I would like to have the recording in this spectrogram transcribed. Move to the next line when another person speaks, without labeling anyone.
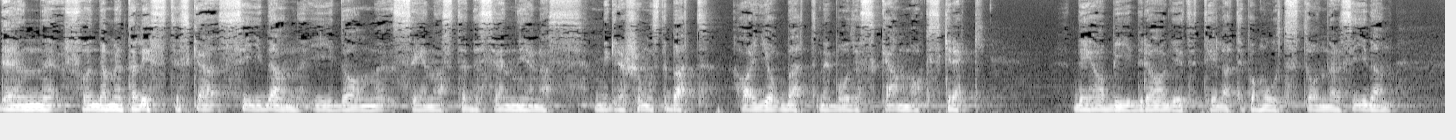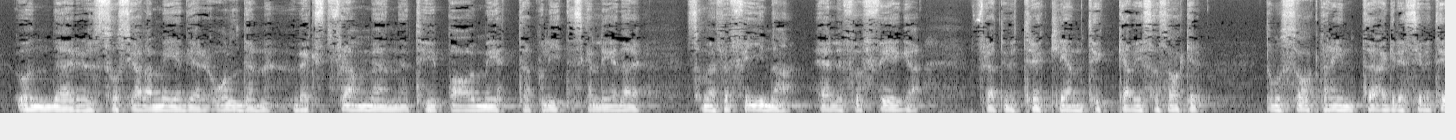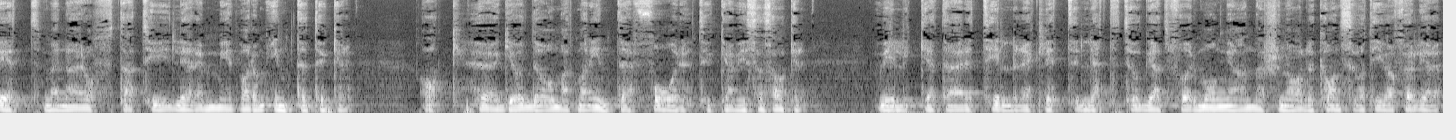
Den fundamentalistiska sidan i de senaste decenniernas migrationsdebatt har jobbat med både skam och skräck. Det har bidragit till att det på motståndarsidan under sociala medier-åldern växt fram en typ av metapolitiska ledare som är för fina eller för fega för att uttryckligen tycka vissa saker. De saknar inte aggressivitet men är ofta tydligare med vad de inte tycker och högljudda om att man inte får tycka vissa saker. Vilket är tillräckligt lättuggat för många nationalkonservativa följare.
